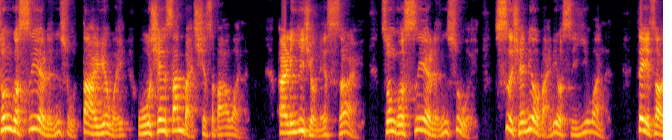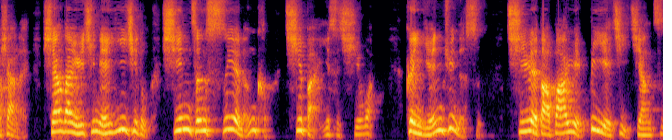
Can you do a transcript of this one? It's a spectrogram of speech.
中国失业人数大约为五千三百七十八万人。二零一九年十二月，中国失业人数为四千六百六十一万人。对照下来，相当于今年一季度新增失业人口七百一十七万。更严峻的是，七月到八月毕业季将至，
